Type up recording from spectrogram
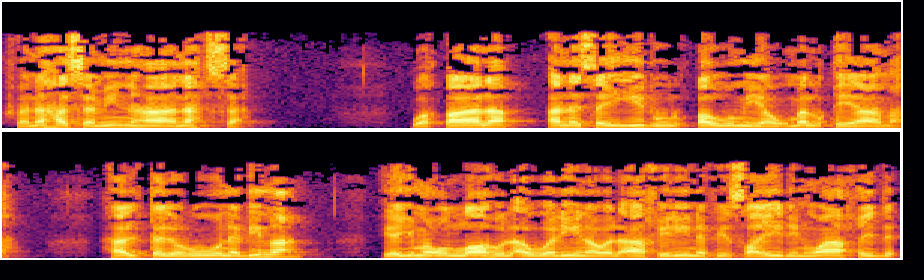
فنهس منها نهسه وقال أنا سيد القوم يوم القيامة هل تدرون بما يجمع الله الأولين والآخرين في صعيد واحد؟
